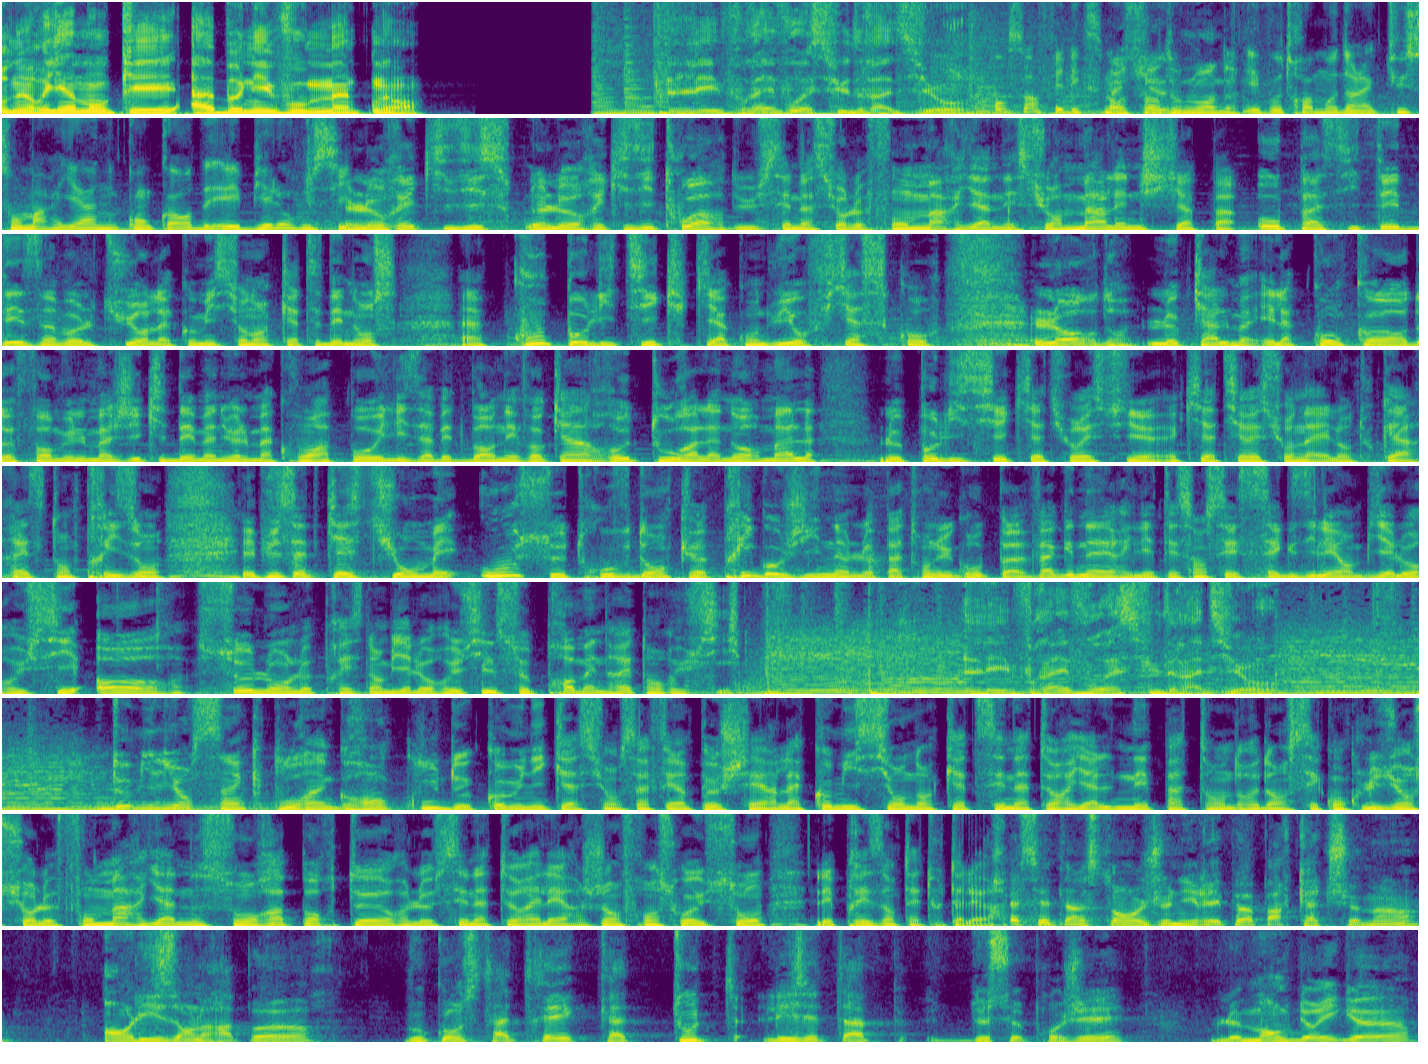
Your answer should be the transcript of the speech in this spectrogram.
Pour ne rien manquer, abonnez-vous maintenant. Les vraies voix Sud Radio. Bonsoir Félix Mathieu. Bonsoir tout le monde. Et vos trois mots dans l'actu sont Marianne, Concorde et Biélorussie. Le, réquisis- le réquisitoire du Sénat sur le fond Marianne et sur Marlène Schiappa, opacité, désinvolture, la commission d'enquête dénonce un coup politique qui a conduit au fiasco. L'ordre, le calme et la concorde, formule magique d'Emmanuel Macron à Pau. Elisabeth Borne évoque un retour à la normale. Le policier qui a, tiré, sur- qui a tiré sur Naël, en tout cas, reste en prison. Et puis cette question, mais où se trouve donc Prigogine, le patron du groupe Wagner Il était censé s'exiler en Biélorussie. Or, selon le président biélorusse, il se promènerait en Russie. Les vraies voix Sud Radio. 2,5 millions pour un grand coup de communication, ça fait un peu cher. La commission d'enquête sénatoriale n'est pas tendre dans ses conclusions sur le fonds Marianne. Son rapporteur, le sénateur LR Jean-François Husson, les présentait tout à l'heure. À cet instant, je n'irai pas par quatre chemins. En lisant le rapport, vous constaterez qu'à toutes les étapes de ce projet, le manque de rigueur,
